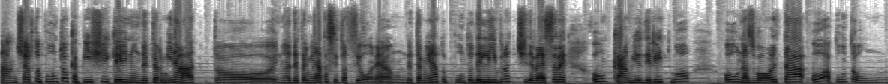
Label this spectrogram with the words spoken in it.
A un certo punto capisci che in un in una determinata situazione, a un determinato punto del libro ci deve essere o un cambio di ritmo o una svolta o appunto un,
